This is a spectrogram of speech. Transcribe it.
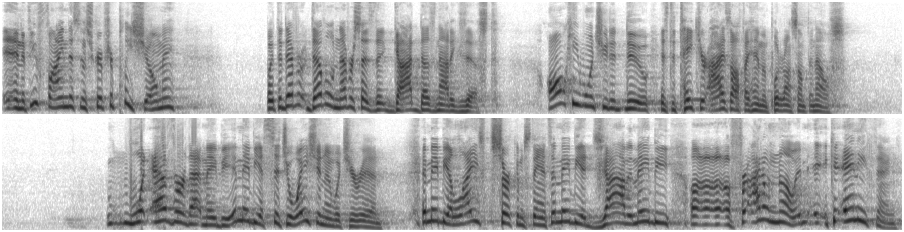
and if you find this in Scripture, please show me. But the devil, never says that God does not exist. All he wants you to do is to take your eyes off of him and put it on something else. Whatever that may be, it may be a situation in which you're in. It may be a life circumstance. It may be a job. It may be a, a, a I don't know, it, it, anything.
